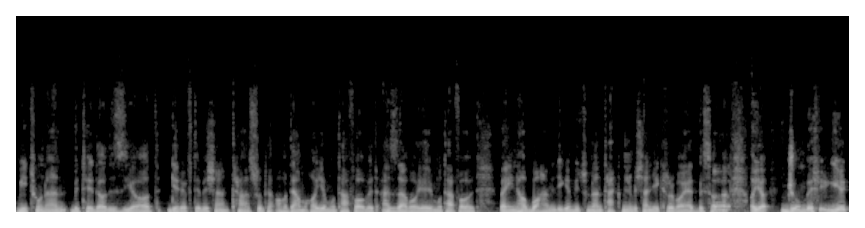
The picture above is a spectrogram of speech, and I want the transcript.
میتونن به تعداد زیاد گرفته بشن توسط آدمهای متفاوت از زوایای متفاوت و اینها با هم دیگه میتونن تکمیل بشن یک روایت بسازن. آیا جنبش یک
